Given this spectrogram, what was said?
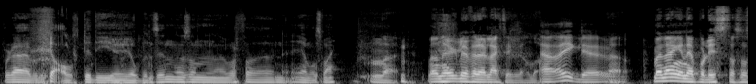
for det er vel ikke alltid de gjør jobben sin, sånn, i hvert fall hjemme hos meg. Nei, men hyggelig for elektrikerne, da. Ja, er hyggelig. Ja. Men lenger ned på lista så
